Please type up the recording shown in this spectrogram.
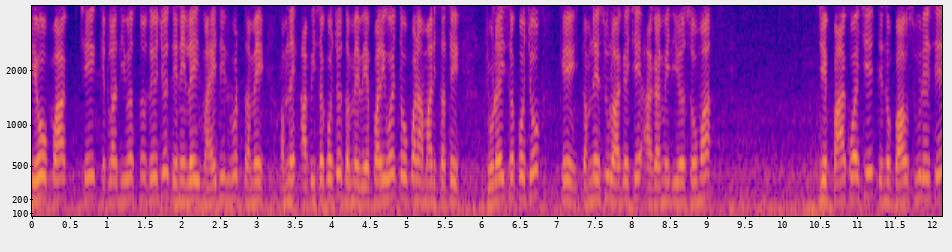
કેવો પાક છે, કેટલા દિવસનો થયો છે, તેને લઈ માહિતી પણ તમે અમને આપી શકો છો. તમે વેપારી હોય તો પણ અમારી સાથે જોડાઈ શકો છો કે તમને શું લાગે છે આગામી દિવસોમાં. જે પાક હોય છે, તેનો ભાવ શું રહેશે?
